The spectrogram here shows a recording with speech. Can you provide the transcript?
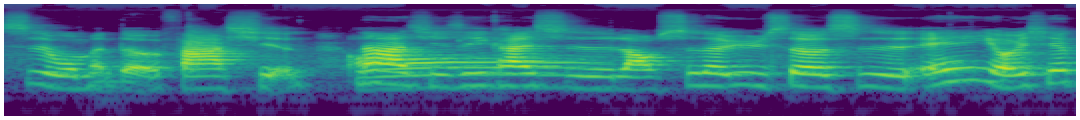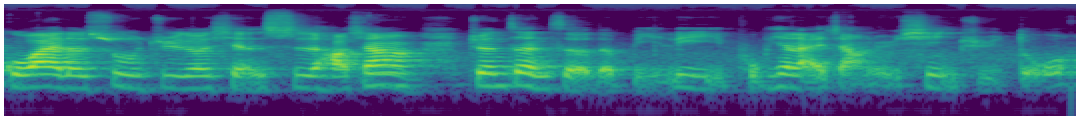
是我们的发现。嗯、那其实一开始老师的预设是，哎、欸，有一些国外的数据都显示，好像捐赠者的比例普遍来讲女性居多，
